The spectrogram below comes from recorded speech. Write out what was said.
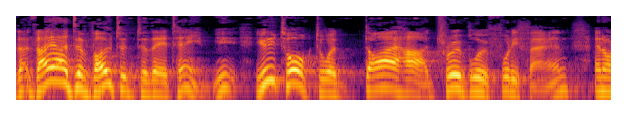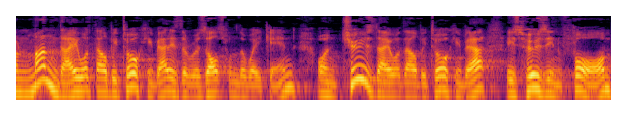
They are devoted to their team. You, you talk to a die-hard true blue footy fan and on Monday what they'll be talking about is the results from the weekend. On Tuesday what they'll be talking about is who's in form.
